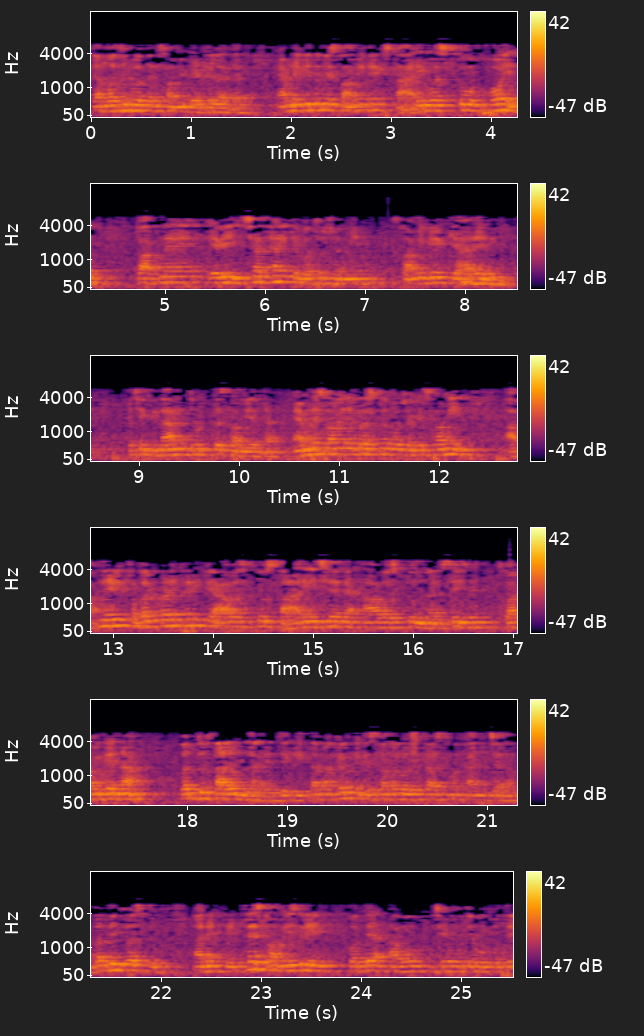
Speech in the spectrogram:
ત્યાં મધુરવદન સ્વામી બેઠેલા હતા એમણે કીધું કે સ્વામી કંઈક સારી વસ્તુ હોય તો આપણે એવી ઈચ્છા થાય કે બધું જમીએ સ્વામી કંઈક ક્યારે નહીં. પછી જ્ઞાન તૃપ્ત સ્વામી હતા. એમણે સ્વામીને પ્રશ્ન પૂછ્યો કે, સ્વામી, આપને એવી ખબર પડે ખરી કે આ વસ્તુ સારી છે અને આ વસ્તુ નરસી છે? સ્વામી કે, ના. બધું સારું જ લાગે. જે ગીતામાં કહ્યું ને કે સમલોષ્ટાસ્મ કાંચન બધી જ વસ્તુ. અને એટલે સ્વામીશ્રી પોતે આવું જેવું તેવું પોતે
